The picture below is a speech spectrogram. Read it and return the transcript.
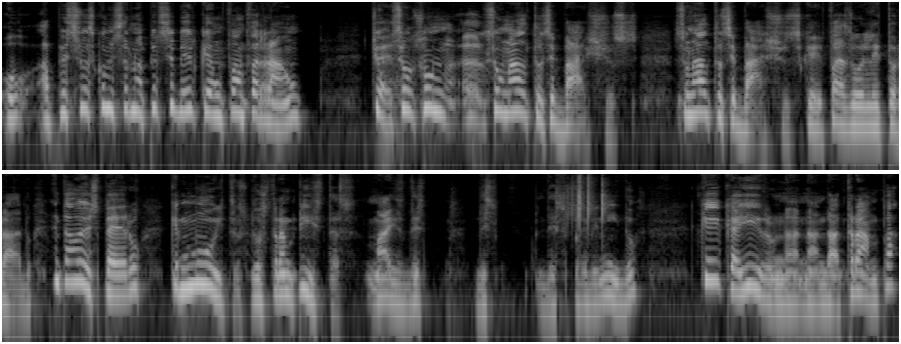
oh, as pessoas começaram a perceber que é um fanfarrão, cioè são, são, eh, são altos e baixos. São altos e baixos que faz o eleitorado. Então eu espero que muitos dos trampistas mais des, des, desprevenidos que caíram na, na, na trampa,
